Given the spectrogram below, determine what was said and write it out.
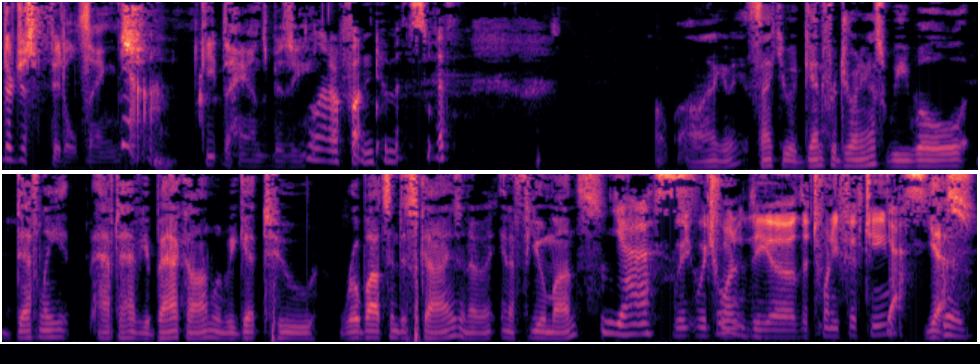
They're just fiddle things. Yeah. keep the hands busy. a lot of fun to mess with. Uh, thank you again for joining us. We will definitely have to have you back on when we get to Robots in Disguise in a, in a few months. Yes. Which, which one? The uh, the 2015? Yes. Yes.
